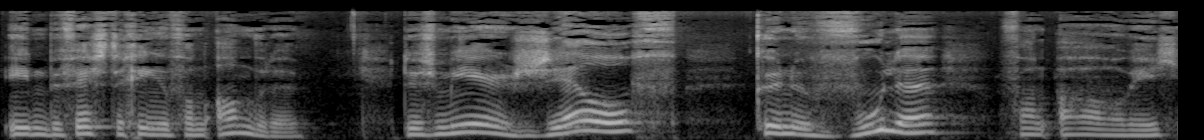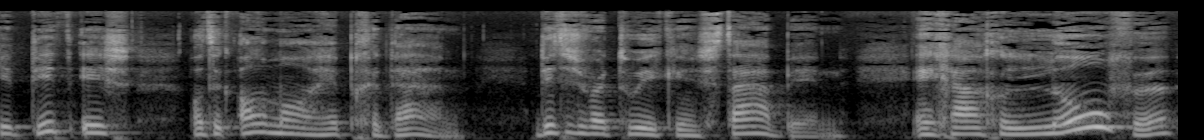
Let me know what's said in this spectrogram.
in bevestigingen van anderen. Dus meer zelf kunnen voelen van, oh weet je, dit is wat ik allemaal heb gedaan. Dit is waartoe ik in staat ben. En gaan geloven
